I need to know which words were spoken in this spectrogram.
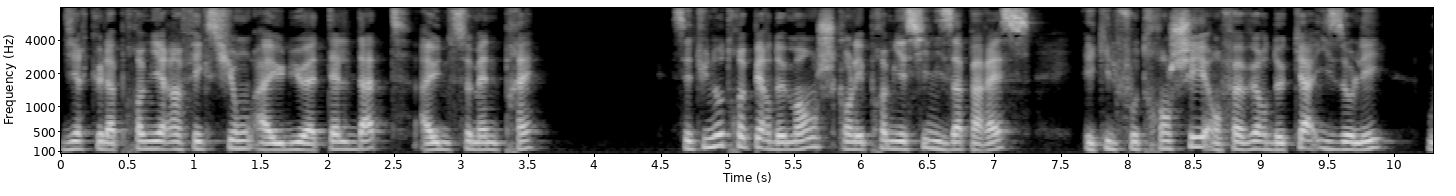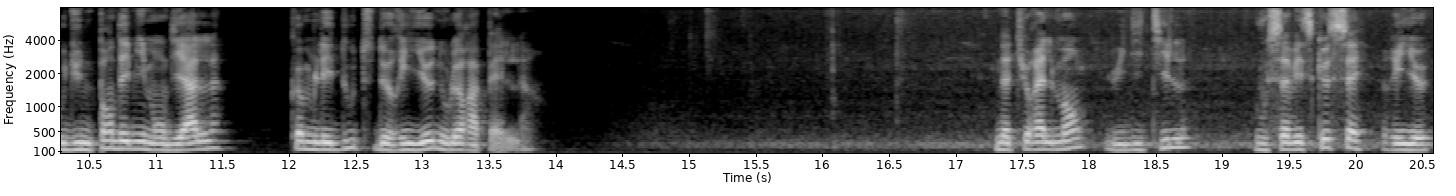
dire que la première infection a eu lieu à telle date, à une semaine près. C'est une autre paire de manches quand les premiers signes apparaissent et qu'il faut trancher en faveur de cas isolés ou d'une pandémie mondiale, comme les doutes de Rieux nous le rappellent. Naturellement, lui dit-il, vous savez ce que c'est, Rieux.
